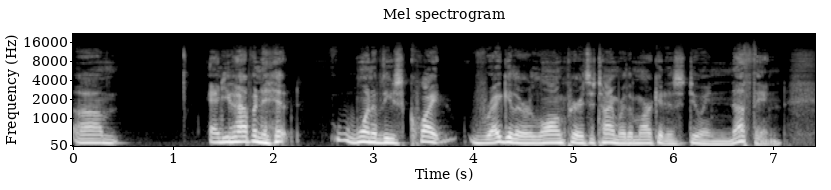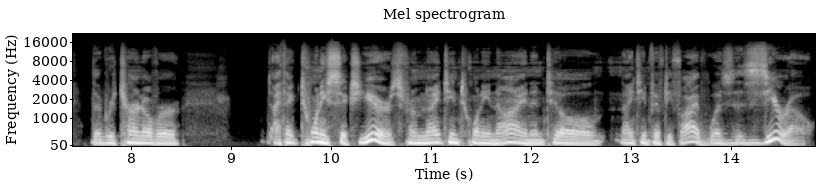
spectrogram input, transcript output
um, and you happen to hit one of these quite regular long periods of time where the market is doing nothing, the return over, I think, 26 years from 1929 until 1955 was zero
